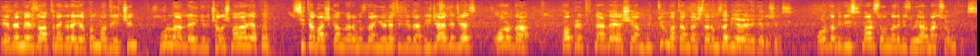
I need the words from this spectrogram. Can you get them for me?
Deprem mevzuatına göre yapılmadığı için buralarla ilgili çalışmalar yapıp site başkanlarımızdan, yöneticiden rica edeceğiz. Orada kooperatiflerde yaşayan bütün vatandaşlarımıza bir araya geleceğiz. Orada bir risk varsa onları biz uyarmak zorundayız.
